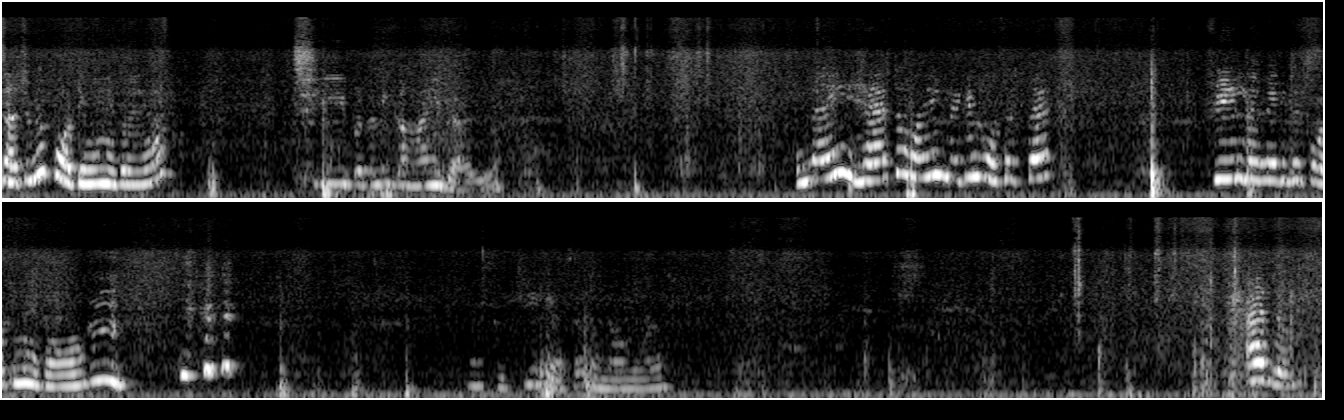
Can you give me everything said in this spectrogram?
सच में पोटी में निक रहा है यार। छी पता नहीं कहाँ ही जा रही है। नहीं है तो वही लेकिन हो सकता है फील देने के लिए पोटी में सच्ची कैसा बना हुआ है आ जाओ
